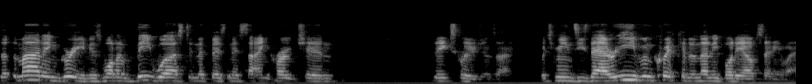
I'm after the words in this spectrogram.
that the man in green is one of the worst in the business at encroaching the exclusion zone, which means he's there even quicker than anybody else anyway.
